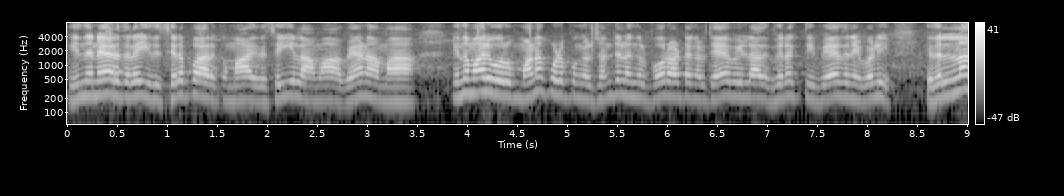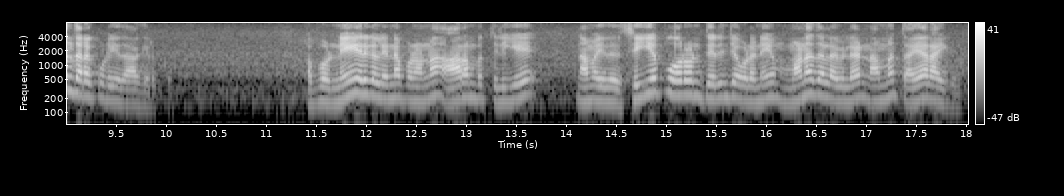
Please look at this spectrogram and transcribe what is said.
இந்த நேரத்தில் இது சிறப்பாக இருக்குமா இதை செய்யலாமா வேணாமா இந்த மாதிரி ஒரு மனக்குழப்பங்கள் சஞ்சலங்கள் போராட்டங்கள் தேவையில்லாத விரக்தி வேதனை வலி இதெல்லாம் தரக்கூடியதாக இருக்கும். அப்போது நேயர்கள் என்ன பண்ணோம்னா ஆரம்பத்திலேயே நம்ம இதை செய்ய போகிறோன்னு தெரிஞ்ச உடனே மனதளவில் நம்ம தயாராகிக்கணும்.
